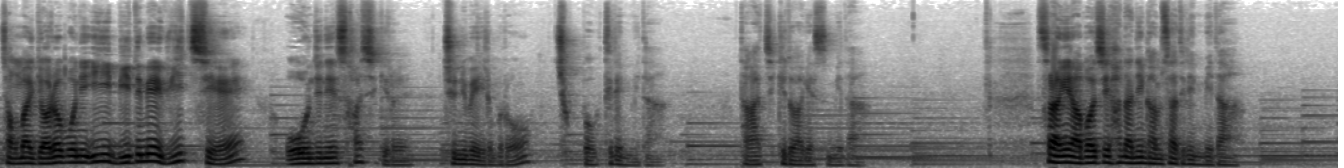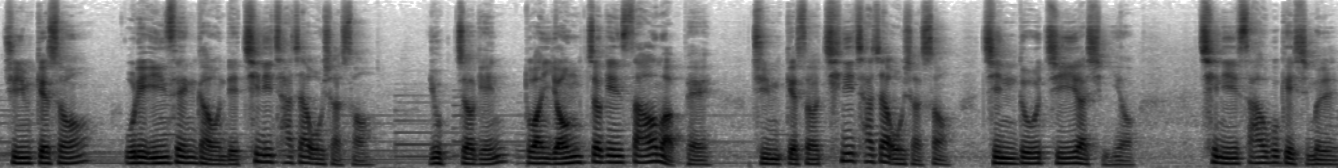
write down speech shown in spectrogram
정말 여러분이 이 믿음의 위치에 온전히 서시기를 주님의 이름으로 축복드립니다. 다 같이 기도하겠습니다. 사랑의 아버지 하나님 감사드립니다. 주님께서 우리 인생 가운데 친히 찾아오셔서 육적인 또한 영적인 싸움 앞에 주님께서 친히 찾아오셔서 진두지휘하시며 친히 싸우고 계심을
